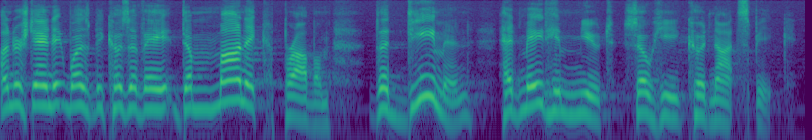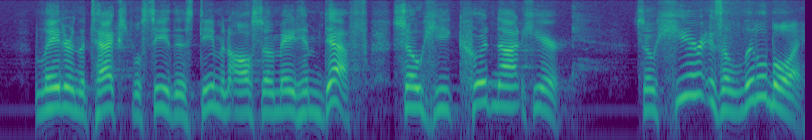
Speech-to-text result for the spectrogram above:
Understand it was because of a demonic problem. The demon had made him mute so he could not speak. Later in the text, we'll see this demon also made him deaf so he could not hear. So here is a little boy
